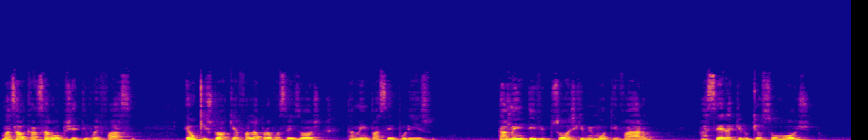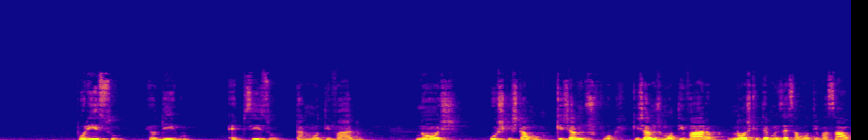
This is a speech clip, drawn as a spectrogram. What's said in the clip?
mas alcançar o objetivo é fácil. Eu que estou aqui a falar para vocês hoje, também passei por isso. Também tive pessoas que me motivaram a ser aquilo que eu sou hoje. Por isso, eu digo, é preciso estar motivado. Nós, os que, estão, que, já nos, que já nos motivaram, nós que temos essa motivação,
